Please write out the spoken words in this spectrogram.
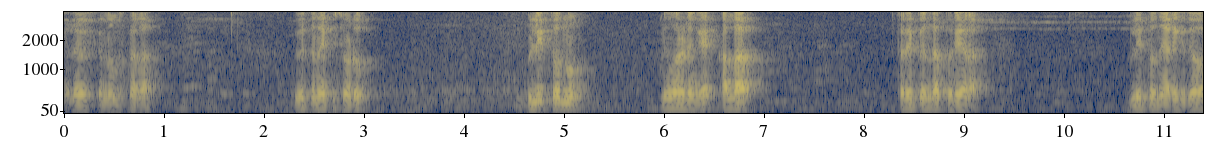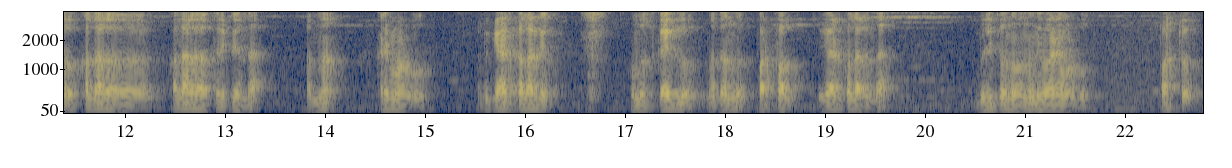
ಎಲ್ಲ ವೀಕ್ಷಕರು, ನಮಸ್ಕಾರ. ಇವತ್ತಿನ ಎಪಿಸೋಡು ಬಿಳಿ ತೊನ್ನು ನಿವಾರಣೆಗೆ ಕಲರ್ ಥೆರಪಿಯಿಂದ ಪರಿಹಾರ. ಬಿಳಿ ತೊನ್ನು ಯಾರಿಗಿದೆಯೋ ಅವರು ಕಲರ್ ಕಲರ್ ಥೆರಪಿಯಿಂದ ಅದನ್ನ ಕಡಿಮೆ ಮಾಡ್ಬೋದು. ಅದಕ್ಕೆ ಎರಡು ಕಲರ್ ಬೇಕು. ಒಂದು ಸ್ಕೈ ಬ್ಲೂ ಮತ್ತೊಂದು ಪರ್ಪಲ್. ಇವೆರಡು ಕಲರಿಂದ ಬಿಳಿ ತೊನ್ನವನ್ನು ನಿವಾರಣೆ ಮಾಡ್ಬೋದು. First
